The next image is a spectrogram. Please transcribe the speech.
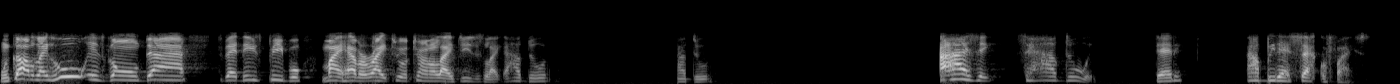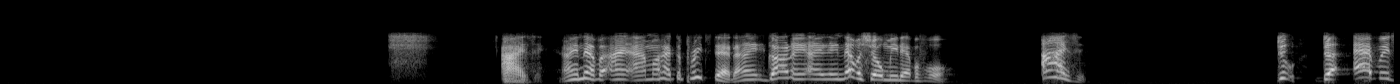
When God was like, Who is going to die that these people might have a right to eternal life? Jesus, like, I'll do it. I'll do it. Isaac said, I'll do it. Daddy, I'll be that sacrifice. Isaac. I ain't never I I'm gonna have to preach that. I ain't God ain't, I ain't never showed me that before. Isaac. Do the average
